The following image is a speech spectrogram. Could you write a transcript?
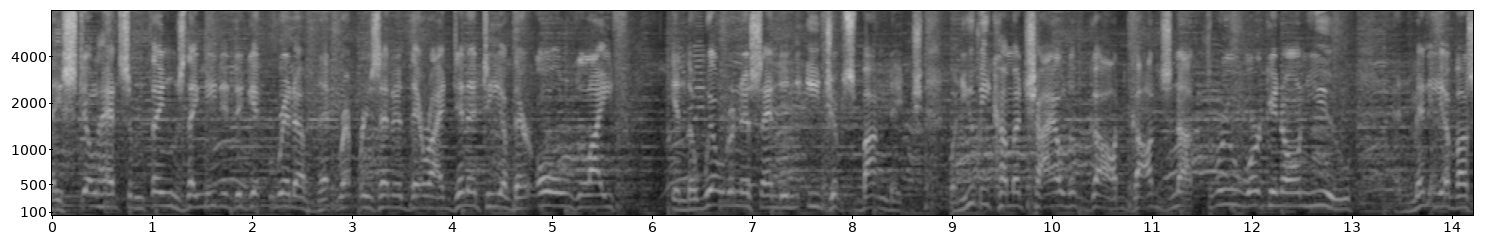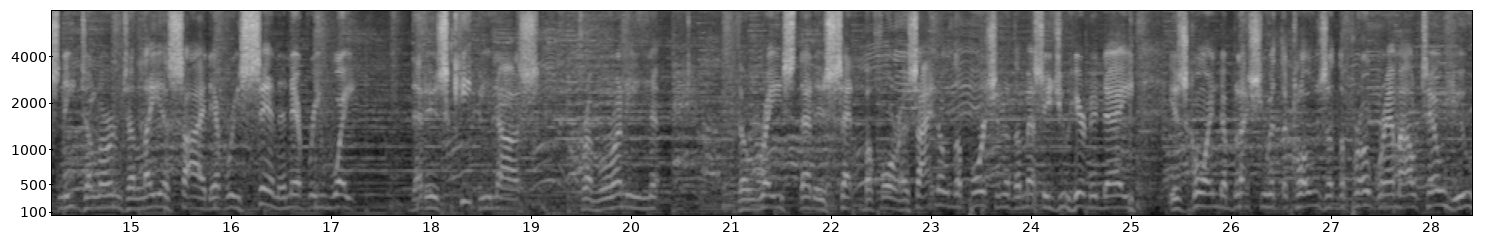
they still had some things they needed to get rid of that represented their identity of their old life in the wilderness and in Egypt's bondage. When you become a child of God, God's not through working on you, and many of us need to learn to lay aside every sin and every weight that is keeping us from running the race that is set before us. I know the portion of the message you hear today is going to bless you at the close of the program. I'll tell you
